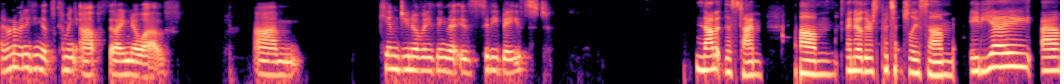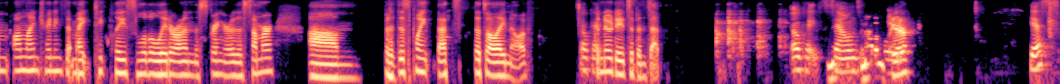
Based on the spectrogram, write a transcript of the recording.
I don't have anything that's coming up that I know of. Um, Kim, do you know of anything that is city based? Not at this time. Um, I know there's potentially some ADA um, online trainings that might take place a little later on in the spring or the summer. Um, but at this point, that's that's all I know of. Okay. But no dates have been set. Okay. Sounds Madam. Chair, Yes.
